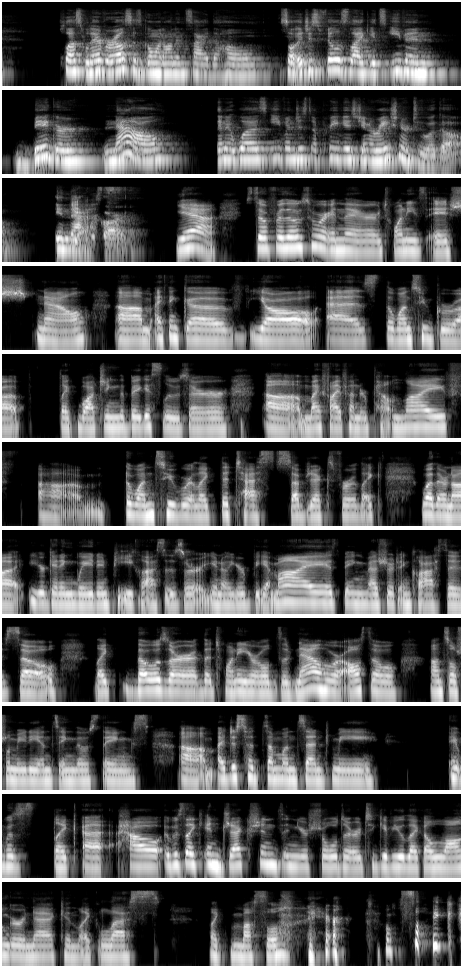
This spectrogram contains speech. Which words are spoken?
Plus whatever else is going on inside the home. So it just feels like it's even bigger now than it was even just a previous generation or two ago in that yes. regard. Yeah. So for those who are in their 20s ish now, um, I think of y'all as the ones who grew up like watching The Biggest Loser, um, My 500 Pound Life, um, the ones who were like the test subjects for like whether or not you're getting weighed in PE classes or you know your BMI is being measured in classes. So like those are the 20 year olds of now who are also on social media and seeing those things. Um, I just had someone send me it was like uh, how it was like injections in your shoulder to give you like a longer neck and like less like muscle there. I was like,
